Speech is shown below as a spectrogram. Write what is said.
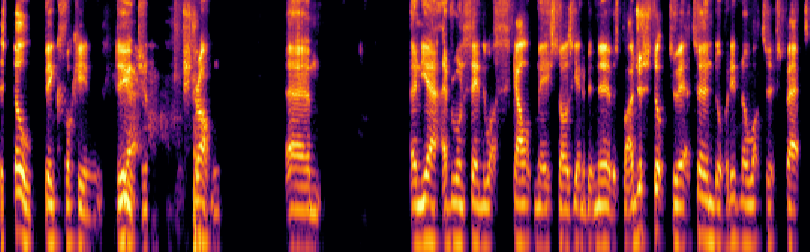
they're still big fucking dudes, yeah. you know, strong. Um, and yeah, everyone's saying they want to scalp me, so I was getting a bit nervous, but I just stuck to it. I turned up, I didn't know what to expect,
